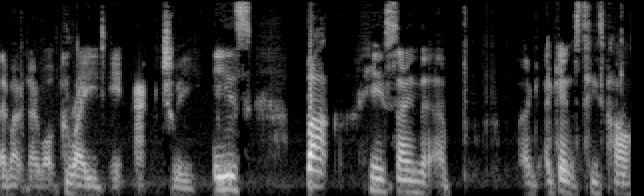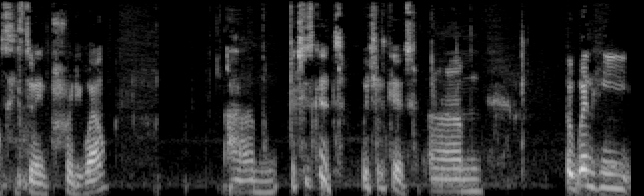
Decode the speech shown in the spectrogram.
they won't know what grade it actually is. But he's saying that uh, against his class, he's doing pretty well, um, which is good. Which is good. Um, but when he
